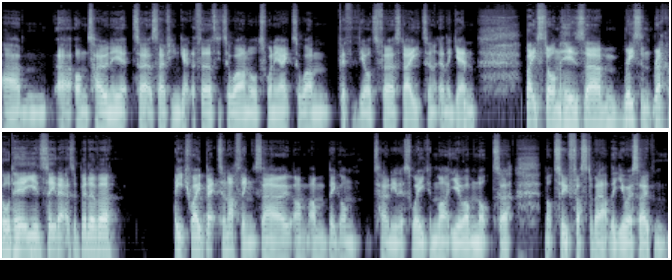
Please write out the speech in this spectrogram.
um, uh, on Tony. At, uh, so if you can get the 30 to 1 or 28 to 1, fifth of the odds, first eight. And, and again, based on his um, recent record here, you'd see that as a bit of a each way bet to nothing. So I'm I'm big on Tony this week, and like you, I'm not uh, not too fussed about the US Open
